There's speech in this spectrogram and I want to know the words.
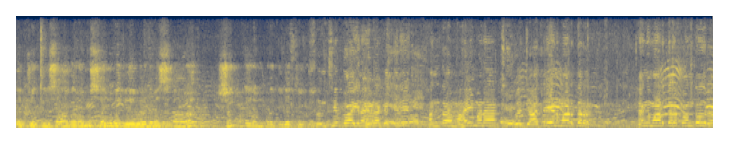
ಗಚ್ಚತಿ ಸಾಗರಂ ಸರ್ವದೇವ ನಮಸ್ಕಾರ ಶಂಕರಂ ಪ್ರತಿ ಗಚ್ಚತಿ ಸಂಕ್ಷಿಪ್ತವಾಗಿ ನಾ ಹೇಳಕತ್ತೀನಿ. ಅಂತ ಮಹೈಮನ ಜಾತ್ರೆ ಏನು ಮಾಡ್ತಾರ. ಹೆಂಗೆ ಮಾಡ್ತಾರಪ್ಪ ಅಂತಂದ್ರೆ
